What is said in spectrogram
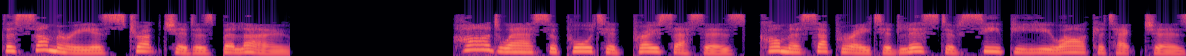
The summary is structured as below. Hardware-supported processors, comma separated list of CPU architectures.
